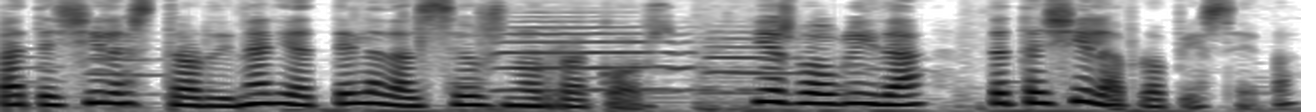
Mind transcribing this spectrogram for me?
va teixir l'extraordinària tela dels seus nous records i es va oblidar de teixir la pròpia seva.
